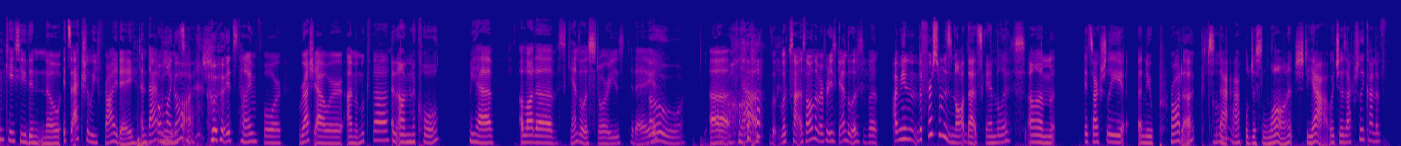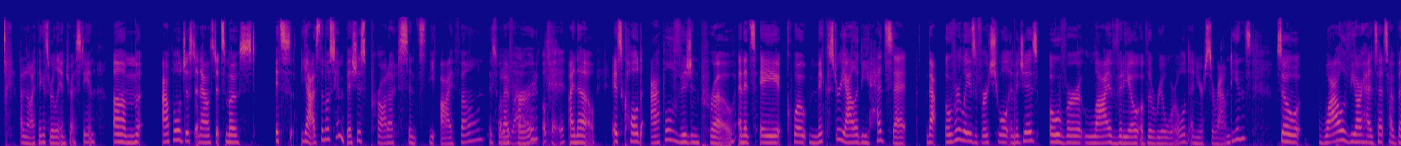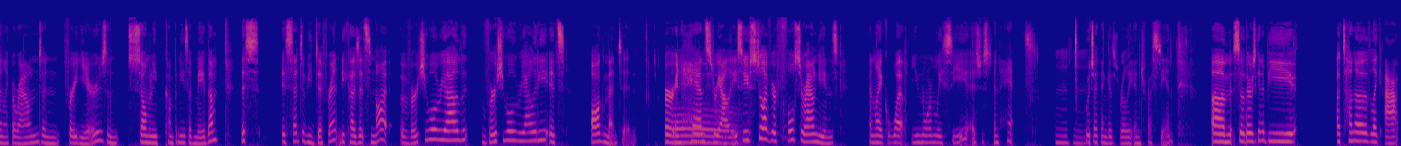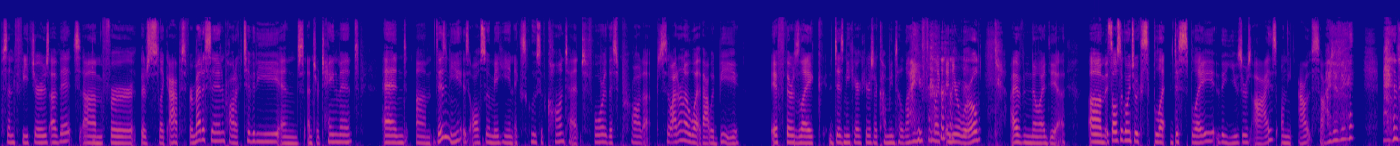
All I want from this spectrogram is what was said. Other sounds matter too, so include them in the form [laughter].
in case you didn't know, it's actually Friday, and that Oh means my gosh. [laughs] it's time for Rush Hour. I'm Amuktha. And I'm Nicole. We have a lot of scandalous stories today. Oh. uh, wow. yeah. [laughs] Lo- Looks some of them are pretty scandalous, but I mean, the first one is not that scandalous. Um, it's actually a new product that Oh. Apple just launched. Yeah, which is actually kind of, I don't know. I think it's really interesting. Um, Apple just announced its most. It's yeah, it's the most ambitious product since the iPhone, is what Oh, I've wow. heard. Okay. I know. It's called Apple Vision Pro, and it's a quote mixed reality headset that overlays virtual images over live video of the real world and your surroundings. So while VR headsets have been like around and for years and so many companies have made them, this is said to be different because it's not virtual reality virtual reality, it's augmented or enhanced reality. So you still have your full surroundings and like what you normally see is just enhanced, Mm-hmm. which I think is really interesting. Um so there's going to be a ton of like apps and features of it um for there's like apps for medicine, productivity and entertainment. And um, Disney is also making exclusive content for this product. So I don't know what that would be if there's like Disney characters are coming to [laughs] life like in your world. I have no idea. Um, it's also going to expl- display the user's eyes on the outside of it. [laughs] And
